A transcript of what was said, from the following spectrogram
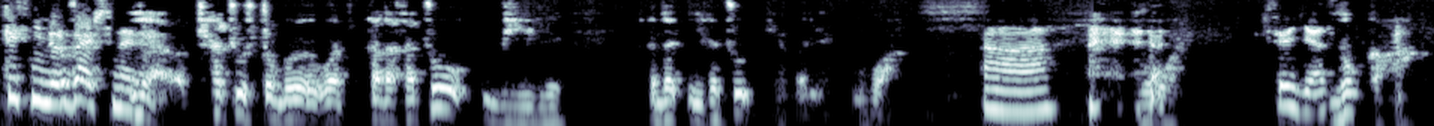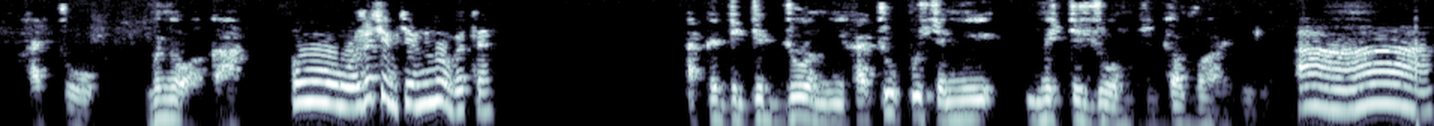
Ты с ними ругаешься, наверное? Не, вот хочу, чтобы вот когда хочу, били. Когда не хочу, делали. Во. А, Вот. Все ясно. Ну как? Хочу. Много. О, зачем тебе много-то? А когда жен не хочу, пусть они вместе жен разговаривают. А,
